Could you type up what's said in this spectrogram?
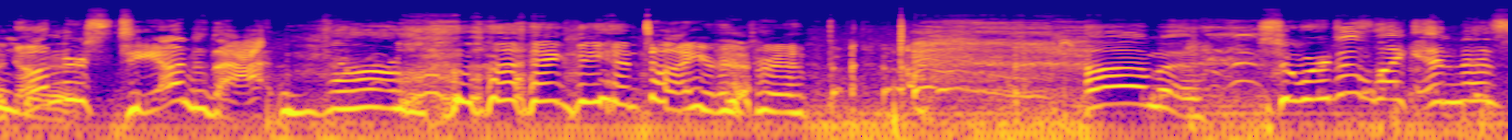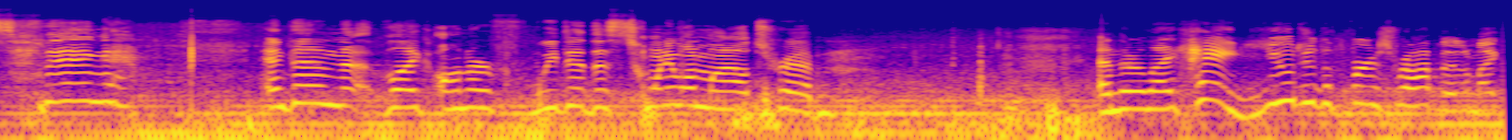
right there. understand that for like the entire trip. um, so we're just like in this thing, and then like on our, we did this 21 mile trip, and they're like, "Hey, you do the first rapid." I'm like,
